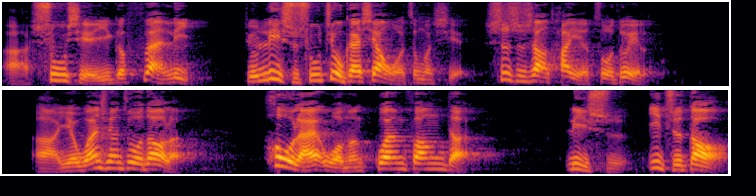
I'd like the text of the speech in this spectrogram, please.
啊，书写一个范例。就历史书就该像我这么写。事实上，他也做对了，啊，也完全做到了。后来我们官方的历史，一直到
